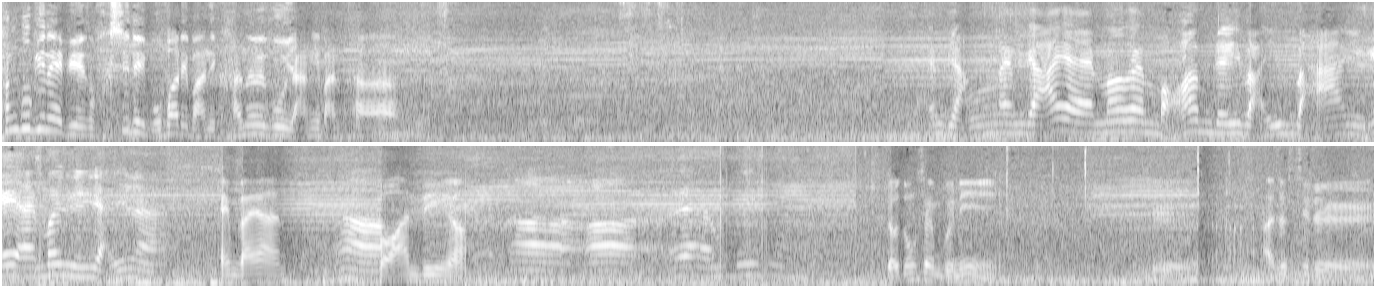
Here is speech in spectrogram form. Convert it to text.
한국인에 비해서 확실히 모발이 많이 가늘고 양이 많다. Em giận em gái em á, em bỏ em đi bậy bạ gì cái em mới như vậy nè. em gái anh, Ờ, bỏ anh đi à? ờ, ờ, thế em biết. 여동생분이 그 아저씨를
